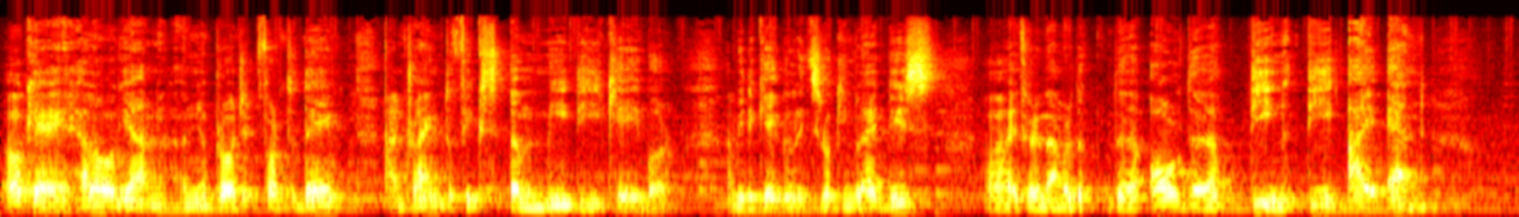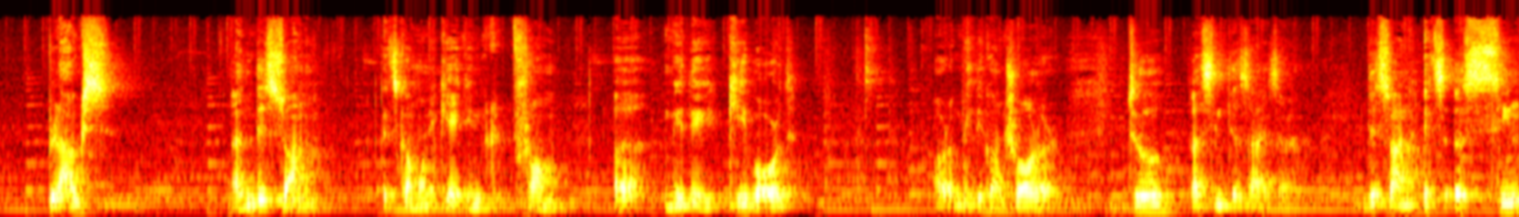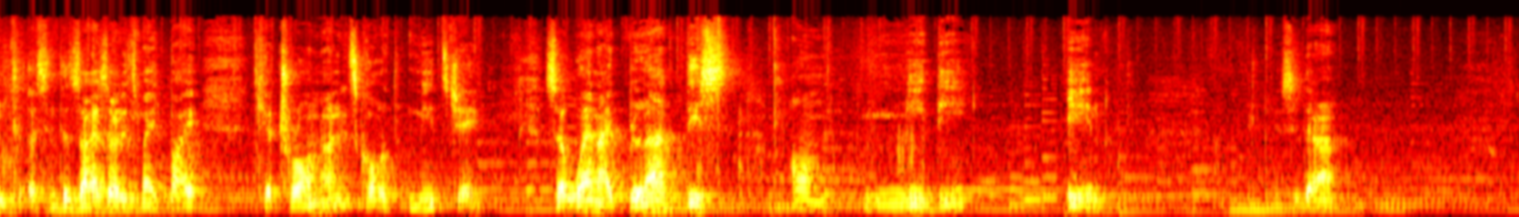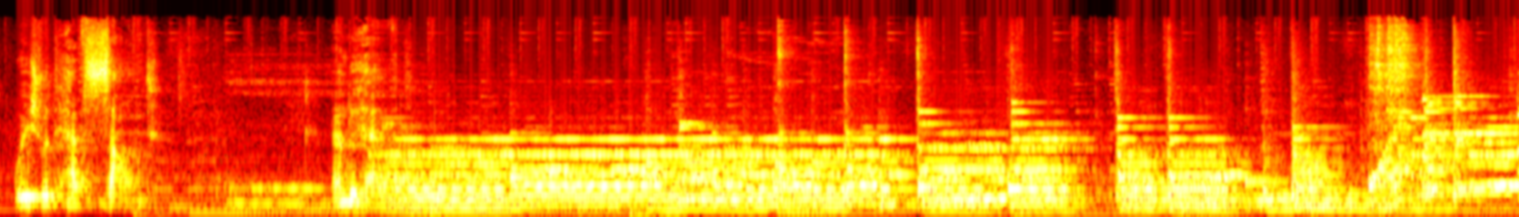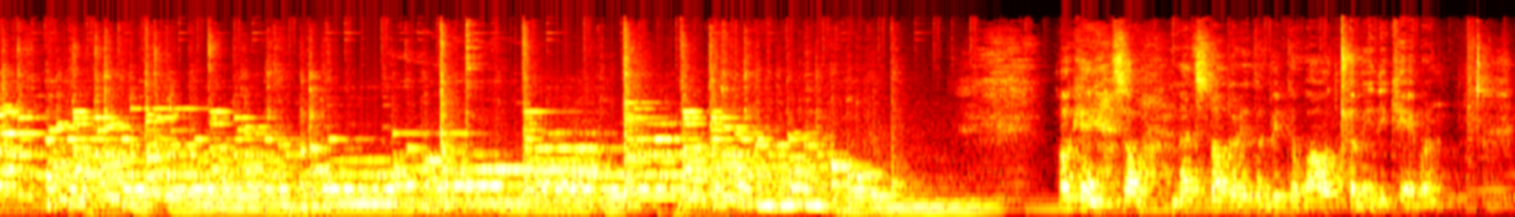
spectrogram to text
Okay, hello again. A new project for today. I'm trying to fix a MIDI cable. A MIDI cable it's looking like this. Uh, if you remember the, the old uh, DIN, D-I-N plugs and this one it's communicating from a MIDI keyboard or a MIDI controller to a synthesizer. This one it's a synth, a synthesizer. It's made by Ketron and it's called MIDJ. So when I plug this on MIDI in, you see there, we should have sound. And we have it. So let's talk a little bit about a MIDI cable.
